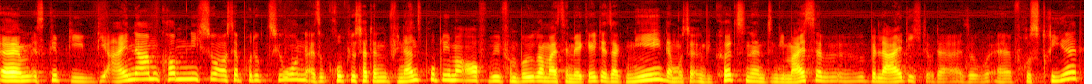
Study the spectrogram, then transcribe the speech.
Ähm, es gibt die, die Einnahmen kommen nicht so aus der Produktion. Also Gropius hat dann Finanzprobleme auch, will vom Bürgermeister mehr Geld. Er sagt, nee, da muss er irgendwie kürzen, dann sind die Meister beleidigt oder also äh, frustriert.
